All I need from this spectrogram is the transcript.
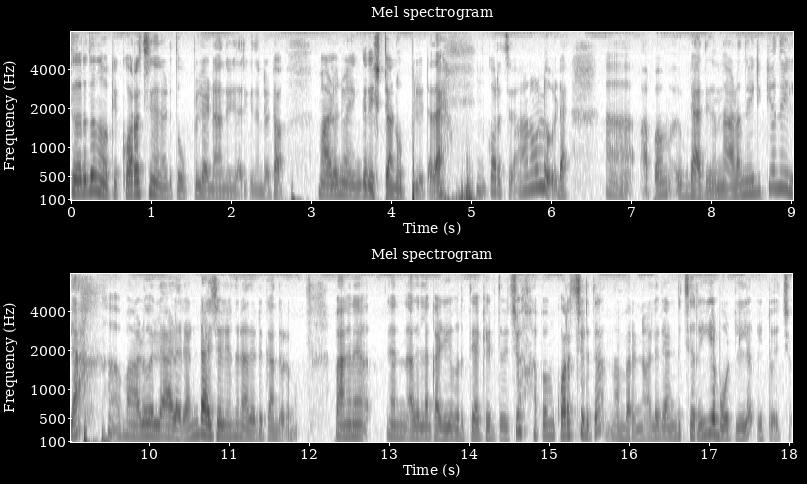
ചെറുത് നോക്കി കുറച്ച് ഞാൻ എടുത്ത് ഉപ്പിലിടാമെന്ന് വിചാരിക്കുന്നുണ്ട് കേട്ടോ. മാളുവിന് ഭയങ്കര ഇഷ്ടമാണ് ഉപ്പിലിട്ടതേ. കുറച്ച് ആണുള്ളൂ ഇവിടെ. അപ്പം ഇവിടെ അധികം നാളൊന്നും ഇരിക്കുകയൊന്നുമില്ല മാളും അല്ല ആൾ രണ്ടാഴ്ച കഴിയുമ്പോൾ അതെടുക്കാൻ തുടങ്ങും. അപ്പം അങ്ങനെ ഞാൻ അതെല്ലാം കഴുകി വൃത്തിയാക്കി എടുത്തു വെച്ചു. അപ്പം കുറച്ചെടുത്ത് ഞാൻ പറഞ്ഞു അല്ല രണ്ട് ചെറിയ ബോട്ടിലിൽ ഇട്ട് വെച്ചു.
